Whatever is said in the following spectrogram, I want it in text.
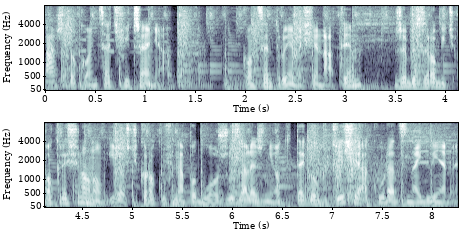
aż do końca ćwiczenia. Koncentrujemy się na tym, żeby zrobić określoną ilość kroków na podłożu zależnie od tego, gdzie się akurat znajdujemy.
